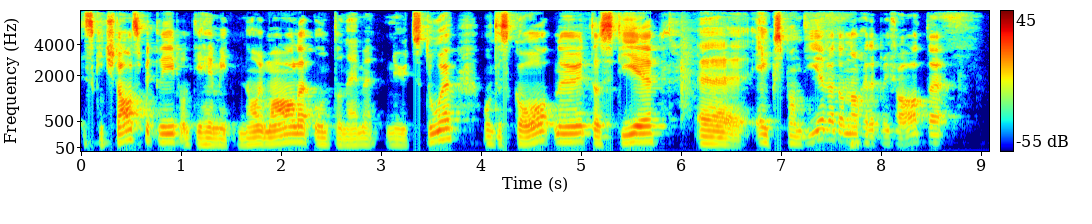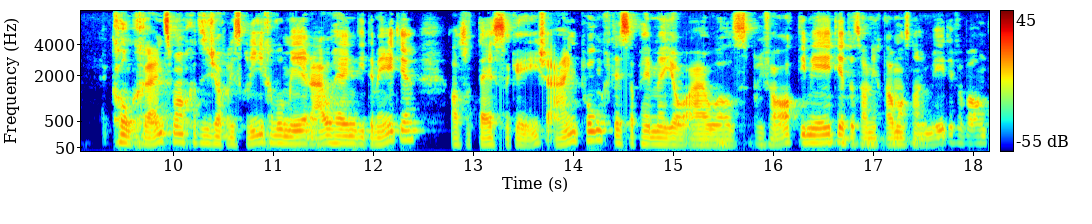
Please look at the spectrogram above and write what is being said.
es gibt Staatsbetriebe und die haben mit normalen Unternehmen nichts zu tun. Und es geht nicht, dass die äh, expandieren dann nachher der privaten Konkurrenz machen. Das ist auch das Gleiche, was wir auch haben in den Medien. Also die SRG ist ein Punkt, deshalb haben wir ja auch als private Medien, das habe ich damals noch im Medienverband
